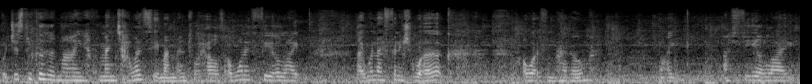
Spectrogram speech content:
but just because of my mentality, my mental health. I want to feel like, like when I finish work, I work from home. I feel like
